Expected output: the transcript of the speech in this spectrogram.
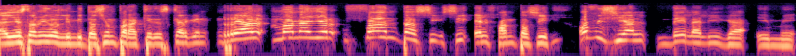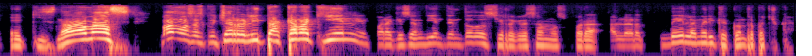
Ahí está, amigos, la invitación para que descarguen Real Manager Fantasy. Sí, el Fantasy oficial de la Liga MX. Nada más. Vamos a escuchar rolita cada quien para que se ambienten todos y regresamos para hablar del América contra Pachuca.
